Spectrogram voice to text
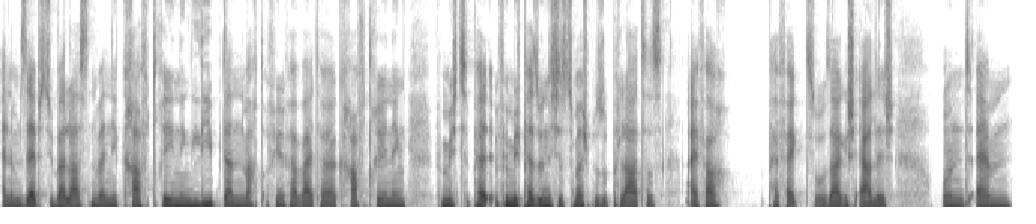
einem selbst überlassen. Wenn ihr Krafttraining liebt, dann macht auf jeden Fall weiter euer Krafttraining. Für mich, für mich persönlich ist zum Beispiel so Pilates einfach perfekt, so sage ich ehrlich. Und ähm,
